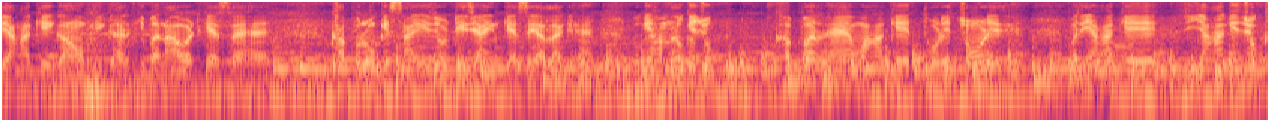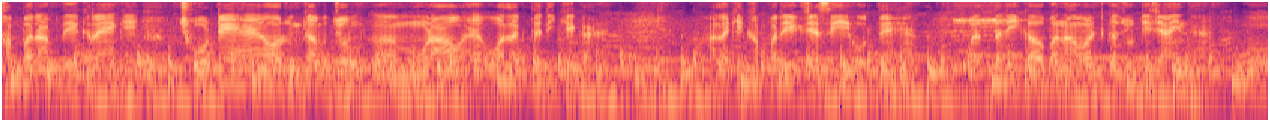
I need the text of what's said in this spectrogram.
यहाँ के गाँव की घर की बनावट कैसा है? खपरों के साइज़ और डिज़ाइन कैसे अलग हैं? क्योंकि हम लोग के जो खप्पर हैं, वहाँ के थोड़े चौड़े हैं। पर यहाँ के यहाँ के जो खप्पर आप देख रहे हैं कि छोटे हैं और उनका जो मुड़ाव है, वो अलग तरीके का है। हालाँकि खप्पर एक जैसे ही होते हैं, पर तरीका और बनावट का जो डिज़ाइन है, वो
